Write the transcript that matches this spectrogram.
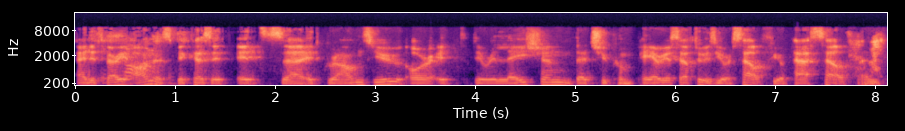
And it's very honest because it it's uh, it grounds you, or it the relation that you compare yourself to is yourself, your past self, and, and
